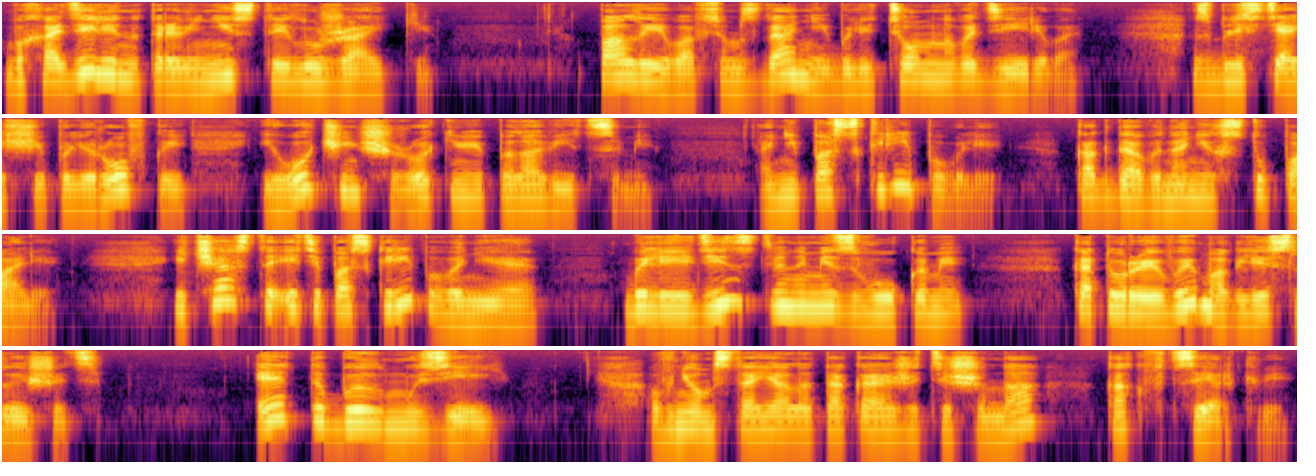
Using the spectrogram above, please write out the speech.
выходили на травянистые лужайки. Полы во всем здании были темного дерева, с блестящей полировкой и очень широкими половицами. Они поскрипывали, когда вы на них ступали, и часто эти поскрипывания были единственными звуками, которые вы могли слышать. Это был музей. В нем стояла такая же тишина, как в церкви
